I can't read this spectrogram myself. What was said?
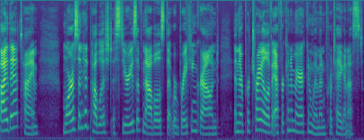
By that time, Morrison had published a series of novels that were breaking ground in their portrayal of African American women protagonists.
